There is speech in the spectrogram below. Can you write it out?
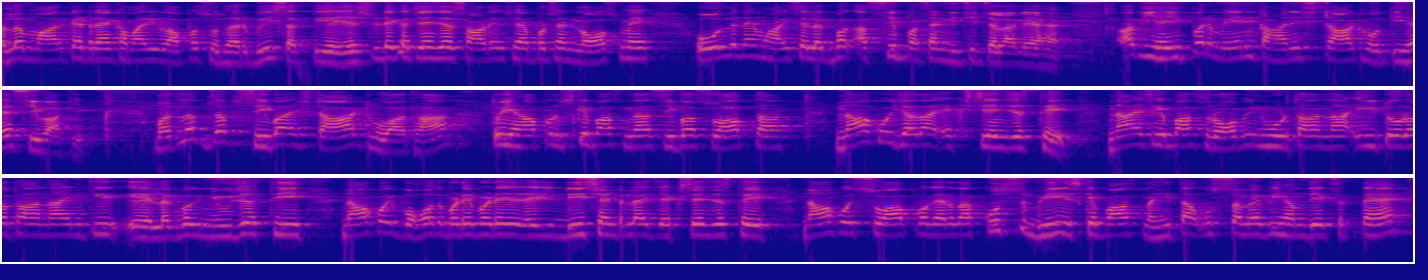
मतलब मार्केट रैंक हमारी वापस सुधर भी सकती है। येस्टरडे का चेंज है साढ़े छः परसेंट लॉस में ओल्ड नेम हाई से लगभग अस्सी परसेंट नीचे चला गया है। अब यहीं पर मेन कहानी स्टार्ट होती है शिवा की। मतलब जब सिबा स्टार्ट हुआ था तो यहाँ पर उसके पास ना सिबा स्वाप था, ना कोई ज़्यादा एक्सचेंजेस थे, ना इसके पास रॉबिन हुड था, ना ई टोरो था, ना इनकी लगभग न्यूजेस थी, ना कोई बहुत बड़े बड़े डिसेंट्रलाइज एक्सचेंजेस थे, ना कोई स्वाप वगैरह था, कुछ भी इसके पास नहीं था। उस समय भी हम देख सकते हैं,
